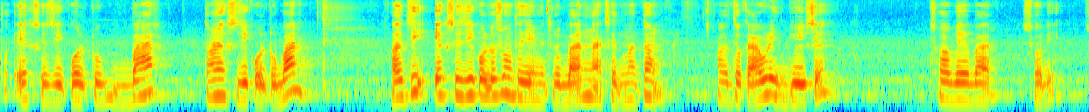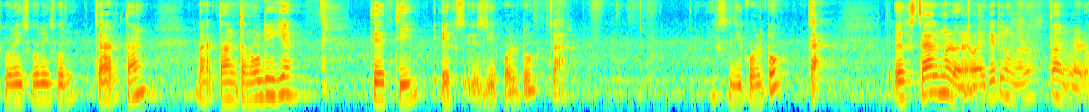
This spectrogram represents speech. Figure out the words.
તો એક્સ ઇઝ ઇક્વલ ટુ બાર. ત્રણ એક્સ ઇઝ ઇક્વલ ટુ બાર. હજી એક્સ ઇઝ ઇક્વલ ટુ શું થઈ જાય મિત્રો? બારના છેદમાં ત્રણ. હવે તો કે આવડી જ ગયું છે. છ, બે, બાર. સોરી સોરી સોરી સોરી ચાર, ત્રણ. બાર, ત્રણ ત્રણ ઉડી ગયા. તેથી એક્સ ઇઝ ઇક્વલ ટુ ચાર. એક્સ ઇઝ ઇક્વલ ટુ ચાર. તો એક્સ ચાર મેળો ને વાય કેટલો મેળો ત્રણ મેળો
